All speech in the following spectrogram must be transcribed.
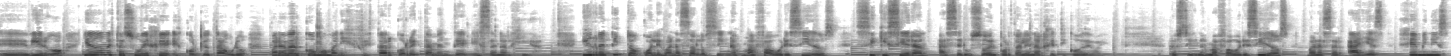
eh, Virgo y a dónde está su eje Escorpio Tauro para ver cómo manifestar correctamente esa energía. Y repito cuáles van a ser los signos más favorecidos si quisieran hacer uso del portal energético de hoy. Los signos más favorecidos van a ser Aries, Géminis,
